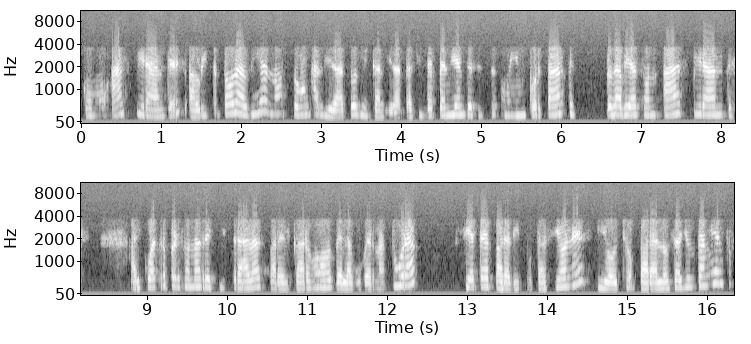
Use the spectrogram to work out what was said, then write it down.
como aspirantes, ahorita todavía no son candidatos ni candidatas independientes, esto es muy importante, todavía son aspirantes. Hay cuatro personas registradas para el cargo de la gubernatura, siete para diputaciones y ocho para los ayuntamientos.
